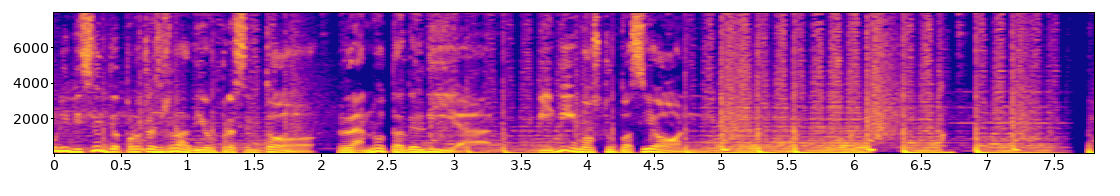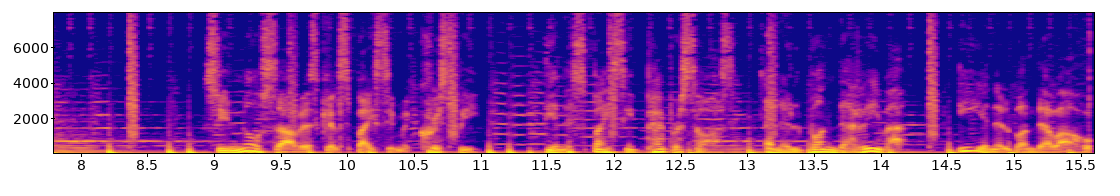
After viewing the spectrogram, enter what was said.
Univisión Deportes Radio presentó la nota del día. Vivimos tu pasión. Si no sabes que el Spicy McCrispy tiene Spicy Pepper Sauce en el pan de arriba y en el pan de abajo,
